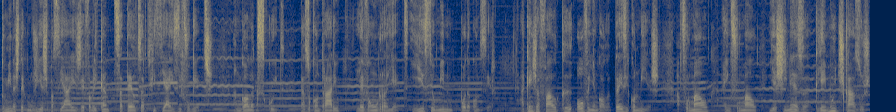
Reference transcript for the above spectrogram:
Domina as tecnologias espaciais, é fabricante de satélites artificiais e foguetes. Angola que se cuide, caso contrário, leva um ralhete e isso é o mínimo que pode acontecer. Há quem já fale que houve em Angola três economias: a formal, a informal e a chinesa, que em muitos casos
